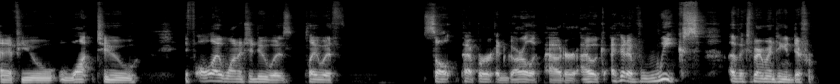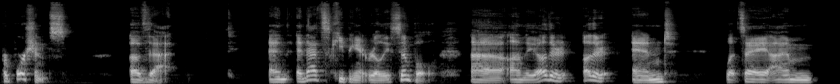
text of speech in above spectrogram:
and if you want to, if all I wanted to do was play with salt, pepper, and garlic powder, I, w- I could have weeks of experimenting in different proportions of that, and and that's keeping it really simple. Uh, on the other other end, let's say I'm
